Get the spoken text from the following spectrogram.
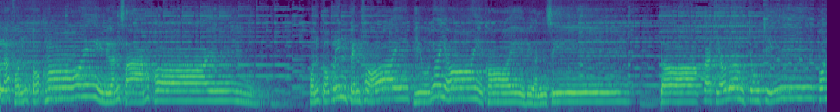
และฝนตกห้อยเดือนสามคอยฝนตกลิ้นเป็นฝอย ผิวย้อยย้อยๆคอยเดือนสี่ดอกกระเจียวเริ่มจุมจีพ้น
